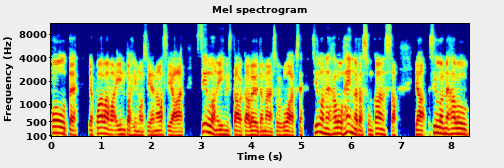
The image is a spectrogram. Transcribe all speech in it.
polte ja palava intohimo siihen asiaan. Silloin ihmiset alkaa löytämään sun luokse. Silloin ne haluaa hengata sun kanssa ja silloin ne haluaa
